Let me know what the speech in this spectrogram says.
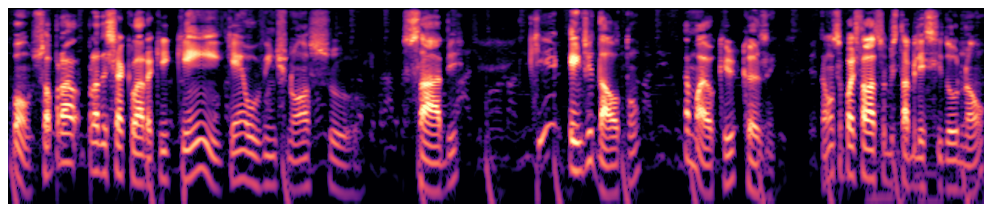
Bom, só pra, pra deixar claro aqui, quem, quem é ouvinte nosso sabe que Andy Dalton é maior que Kirk Cousin. Então você pode falar sobre estabelecido ou não,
